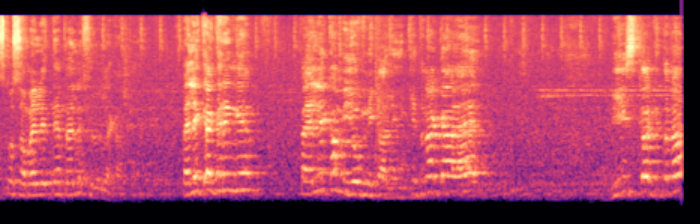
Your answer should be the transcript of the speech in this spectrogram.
इसको समझ लेते हैं पहले, फिर लगाते हैं। पहले क्या करेंगे? पहले का हम योग निकालेंगे। कितना क्या है? बीस का कितना?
